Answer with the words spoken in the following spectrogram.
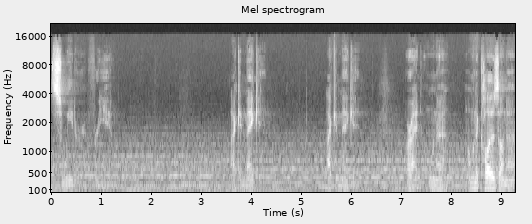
sweeter for you. I can make it. I can make it. All right, I want to I want to close on a.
